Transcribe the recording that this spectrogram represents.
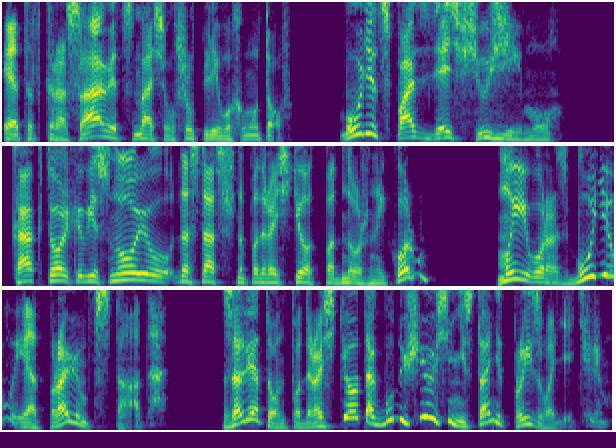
«Этот красавец, — начал шутливо Хомутов, — будет спать здесь всю зиму. Как только весною достаточно подрастет подножный корм, мы его разбудим и отправим в стадо. За лето он подрастет, а к будущей осени станет производителем.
